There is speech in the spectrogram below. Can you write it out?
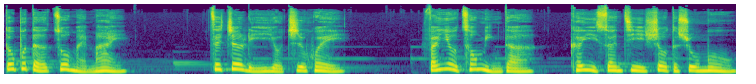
都不得做买卖。在这里有智慧，凡有聪明的。可以算计兽的数目，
